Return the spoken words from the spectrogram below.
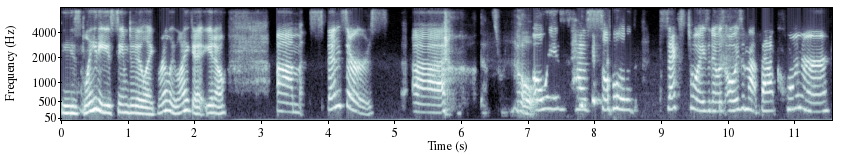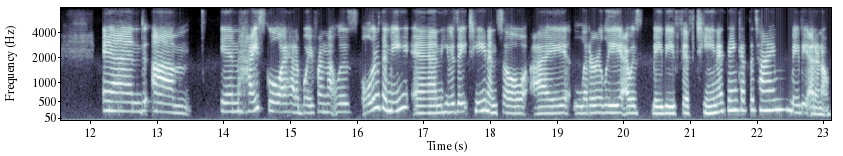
these ladies seem to like really like it. You know, um, Spencer's. Uh, right. Oh, always has sold sex toys and it was always in that back corner and um in high school i had a boyfriend that was older than me and he was 18 and so i literally i was maybe 15 i think at the time maybe i don't know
